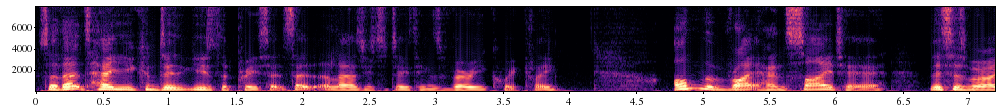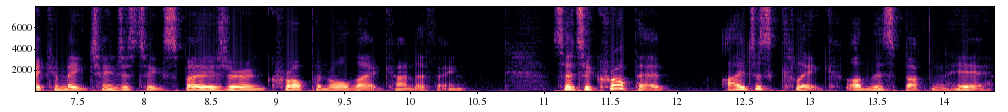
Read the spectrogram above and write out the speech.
So that's how you can do use the presets. That allows you to do things very quickly. On the right hand side here, this is where I can make changes to exposure and crop and all that kind of thing. So to crop it, I just click on this button here.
